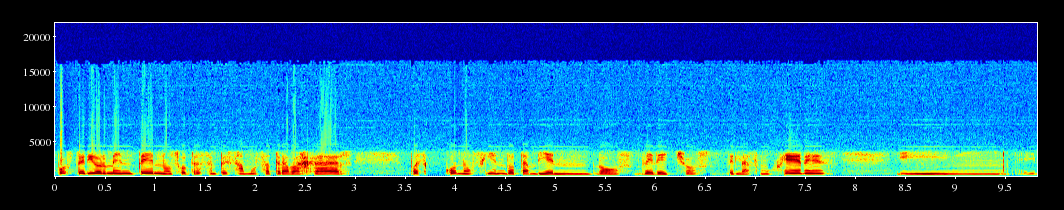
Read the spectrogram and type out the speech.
Posteriormente nosotras empezamos a trabajar pues conociendo también los derechos de las mujeres y eh,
